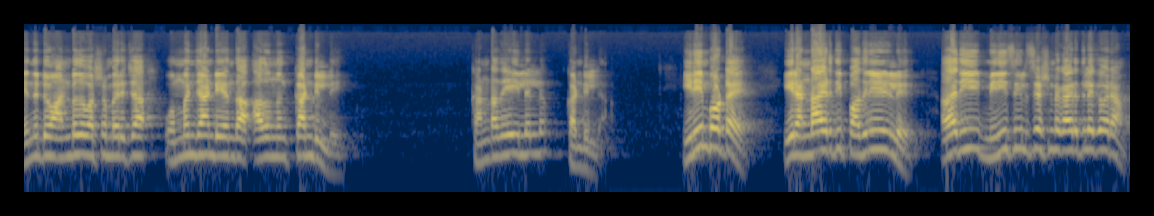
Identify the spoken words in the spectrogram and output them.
എന്നിട്ടും അൻപത് വർഷം ഭരിച്ച ഉമ്മൻചാണ്ടി എന്താ? അതൊന്നും കണ്ടില്ലേ? കണ്ടതേ ഇല്ലല്ലോ. കണ്ടില്ല. ഇനിയും പോട്ടെ. ഈ രണ്ടായിരത്തി പതിനേഴിൽ അതായത് ഈ മിനി സിവിൽ സ്റ്റേഷന്റെ കാര്യത്തിലേക്ക് വരാം.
